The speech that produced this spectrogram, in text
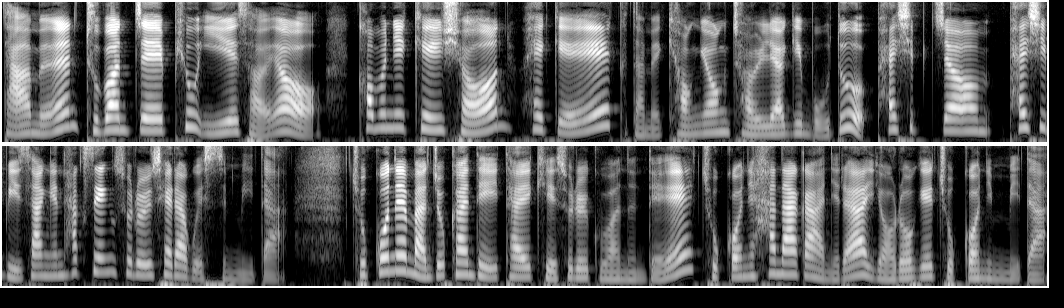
다음은 두 번째 표 2에서요. 커뮤니케이션, 회계, 그 다음에 경영 전략이 모두 80점, 80 이상인 학생 수를 세라고 했습니다. 조건에 만족한 데이터의 개수를 구하는데 조건이 하나가 아니라 여러 개 조건입니다.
